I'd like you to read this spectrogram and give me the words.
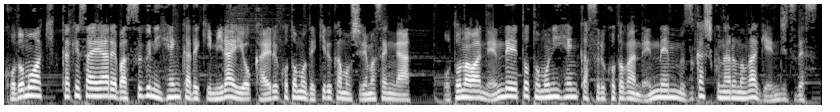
子供はきっかけさえあればすぐに変化でき未来を変えることもできるかもしれませんが、大人は年齢とともに変化することが年々難しくなるのが現実です。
